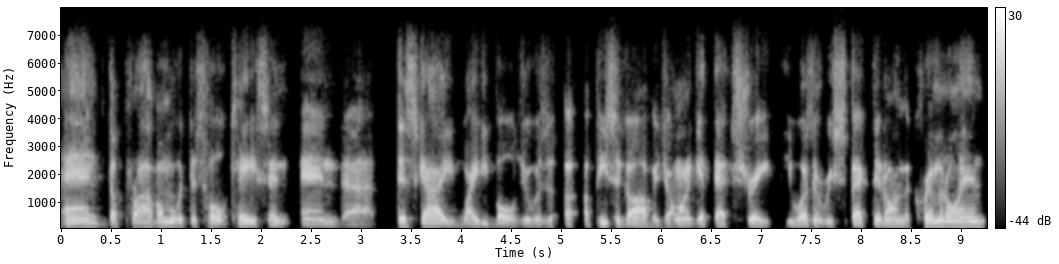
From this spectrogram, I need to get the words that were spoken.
And the problem with this whole case, and and uh, this guy Whitey Bulger was a, a piece of garbage. I want to get that straight. He wasn't respected on the criminal end,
